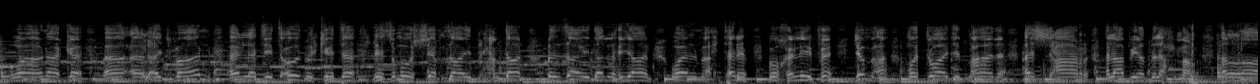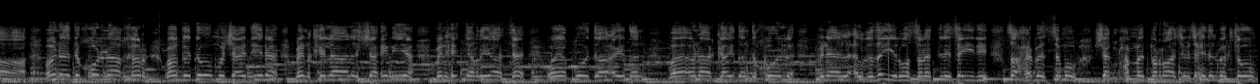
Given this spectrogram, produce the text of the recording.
وهناك آه، العجبان التي تعود ملكيتها لسمو الشيخ زايد بن حمدان بن زايد آل نهيان والمحترف بو خليفة جمعة متواجد مع هذا الشعار الأبيض بالأحمر. الله هنا دخول آخر وقدوم مشاهدينا من خلال الشاهينية من هجن الرئاسة ويقودها أيضا وهناك أيضا دخول من الغزيل وصلت لسيدي صاحب السمو الشيخ محمد بن راشد سعيد المكتوم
